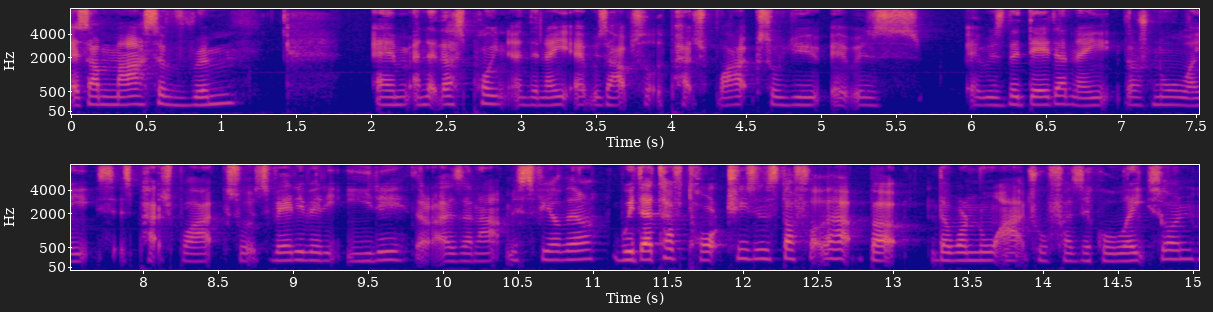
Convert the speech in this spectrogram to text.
It's a massive room, um, and at this point in the night, it was absolutely pitch black. So you, it was it was the dead of night. There's no lights. It's pitch black, so it's very very eerie. There is an atmosphere there. We did have torches and stuff like that, but there were no actual physical lights on.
